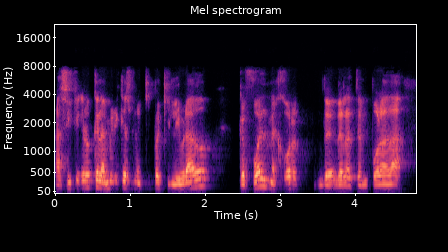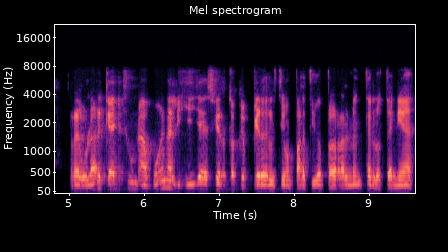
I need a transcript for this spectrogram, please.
Así que creo que el América es un equipo equilibrado, que fue el mejor de, la temporada regular, que ha hecho una buena liguilla. Es cierto que pierde el último partido, pero realmente lo tenía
